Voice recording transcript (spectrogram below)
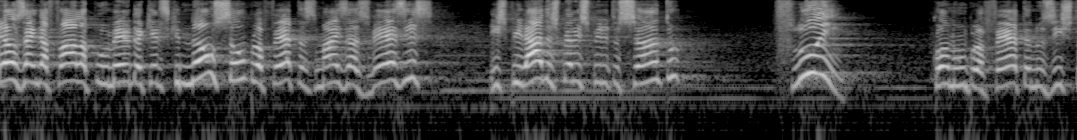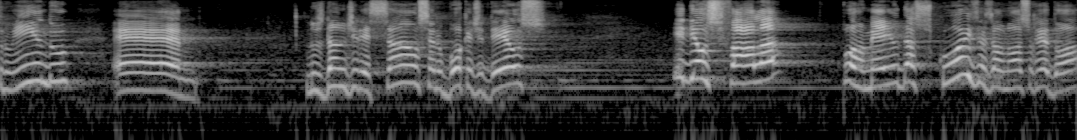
Deus ainda fala por meio daqueles que não são profetas, mas às vezes, inspirados pelo Espírito Santo, fluem como um profeta, nos instruindo, é, nos dando direção, sendo boca de Deus. E Deus fala por meio das coisas ao nosso redor.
